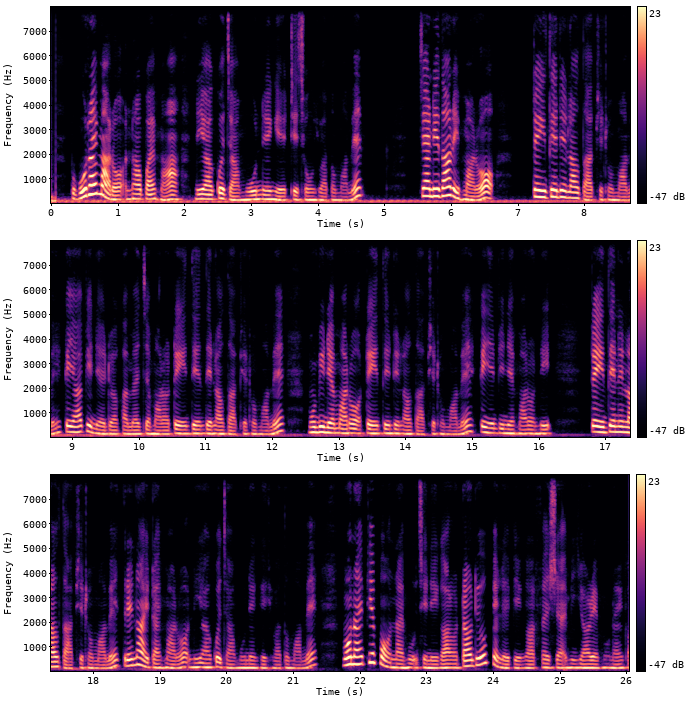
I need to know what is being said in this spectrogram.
။ပဲခူးတိုင်းမှာတော့အနောက်ပိုင်းမှာနေရာကွက်ကြားမိုးနှင်းငယ်ထစ်ချုံရွာသွန်းပါမယ်။ကြံဒေသတွေမှာတော့ တိမ်အင်းတင်းလောက်သာဖြစ်ထွန်းပါမယ်။ကရားပြည်နယ်အတွက်ခမှန်းချက်မှာတော့တိမ်အင်းတင်းလောက်သာဖြစ်ထွန်းပါမယ်။မွန်ပြည်နယ်မှာတော့တိမ်အင်းတင်းလောက်သာဖြစ်ထွန်းပါမယ်။ကရင်ပြည်နယ်မှာတော့နေတိမ်အင်းတင်းလောက်သာဖြစ်ထွန်းပါမယ်။တရင်နိုင်တိုင်းမှာတော့နေရာကွက်ကြောင်မူနဲ့ခေရွာသွန်းပါမယ်။မွန်တိုင်းပြစ်ပေါ်နိုင်မှုအခြေအနေကတော့တောင်တရုတ်ပင်လယ်ပြင်ကဖန်ရှန်အမိရတဲ့မွန်တိုင်းက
